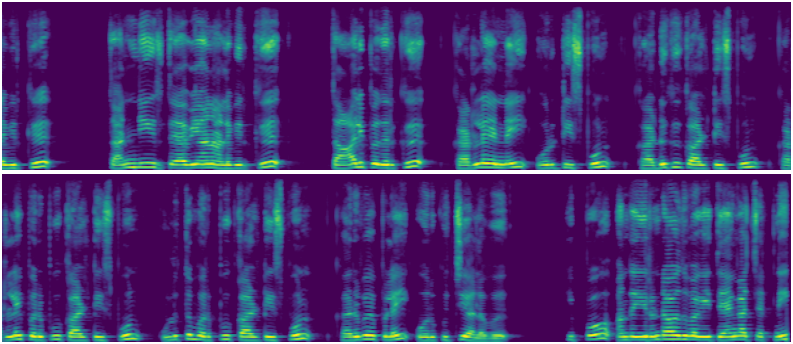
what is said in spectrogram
அளவிற்கு தண்ணீர் தேவையான அளவிற்கு தாளிப்பதற்கு கடலை எண்ணெய் ஒரு டீஸ்பூன் கடுகு கால் டீஸ்பூன் கடலைப்பருப்பு கால் டீஸ்பூன் உளுத்தம்பருப்பு கால் டீஸ்பூன் கருவேப்பிலை ஒரு குச்சி அளவு. இப்போது அந்த இரண்டாவது வகை தேங்காய் சட்னி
